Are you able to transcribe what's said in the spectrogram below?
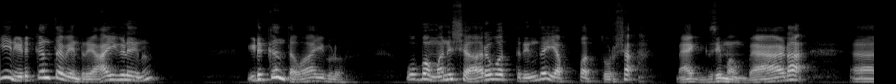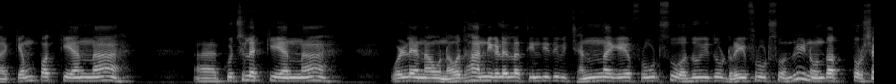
ಏನು ಹಿಡ್ಕಂತವೇನ್ರಿ ಆಯಿಗಳೇನು? ಹಿಡ್ಕಂತವ ಆಯಿಗಳು. ಒಬ್ಬ ಮನುಷ್ಯ ಅರವತ್ತರಿಂದ ಎಪ್ಪತ್ತು ವರ್ಷ. ಮ್ಯಾಕ್ಸಿಮಮ್ ಬೇಡ. ಕೆಂಪಕ್ಕಿಯನ್ನು ಕುಚಲಕ್ಕಿಯನ್ನು ಒಳ್ಳೆ ನಾವು ನವಧಾನ್ಯಗಳೆಲ್ಲ ತಿಂದಿದ್ದೀವಿ, ಚೆನ್ನಾಗಿ ಫ್ರೂಟ್ಸು ಅದು ಇದು ಡ್ರೈ ಫ್ರೂಟ್ಸು ಅಂದರೆ ಇನ್ನೊಂದು ಹತ್ತು ವರ್ಷ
